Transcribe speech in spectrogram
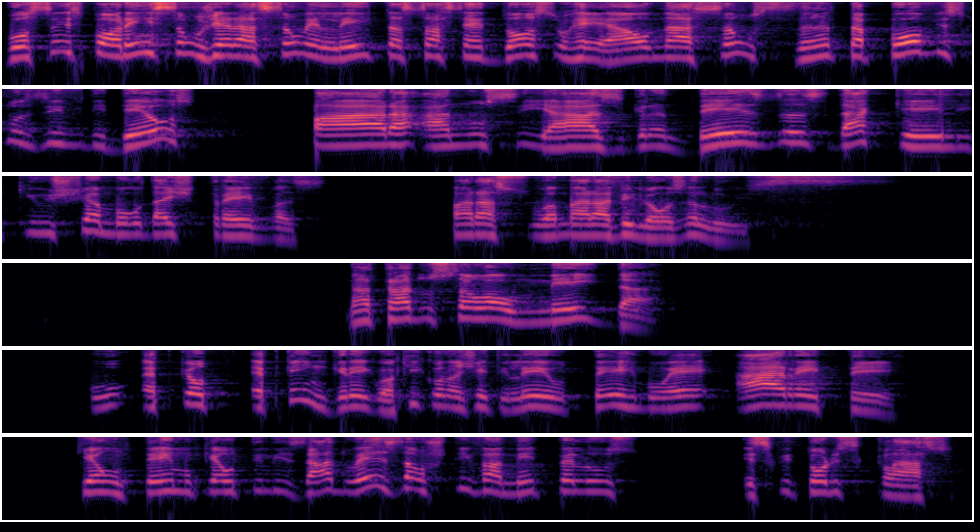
Vocês, porém, são geração eleita, sacerdócio real, nação santa, povo exclusivo de Deus, para anunciar as grandezas daquele que os chamou das trevas para a sua maravilhosa luz. Na tradução Almeida, o, é, porque, é porque em grego, aqui quando a gente lê, o termo é arete, que é um termo que é utilizado exaustivamente pelos escritores clássicos,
